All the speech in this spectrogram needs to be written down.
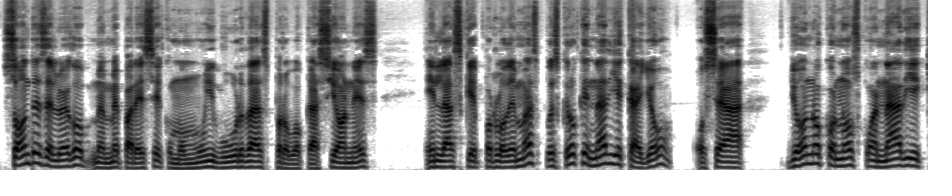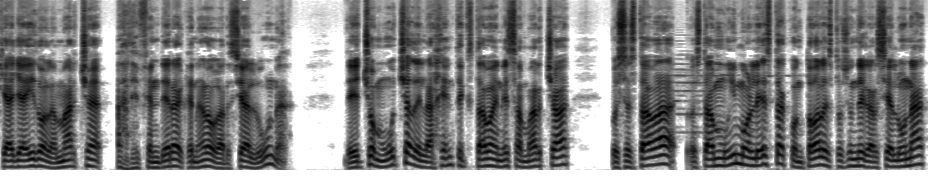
Son desde luego, me parece, como muy burdas provocaciones en las que por lo demás, pues creo que nadie cayó. O sea, yo no conozco a nadie que haya ido a la marcha a defender a Genaro García Luna. De hecho, mucha de la gente que estaba en esa marcha, pues estaba, está muy molesta con toda la situación de García Luna.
